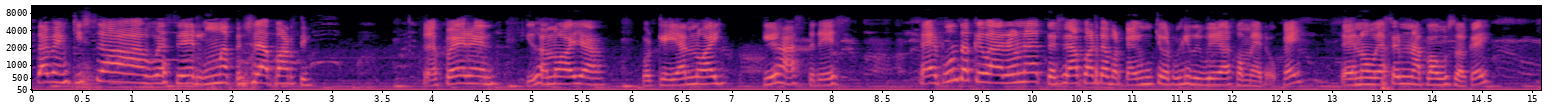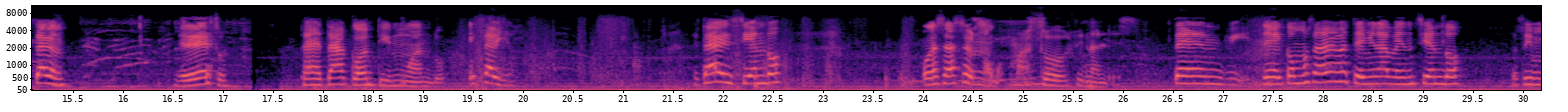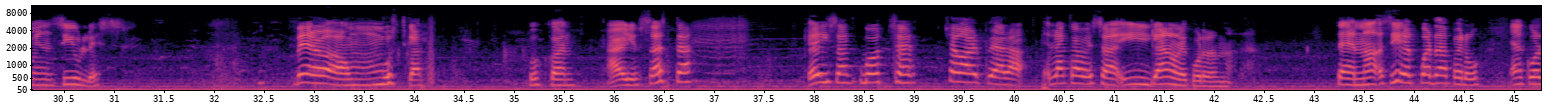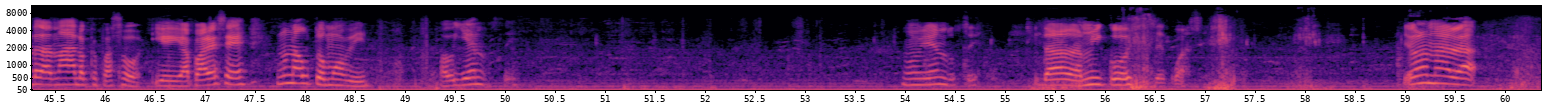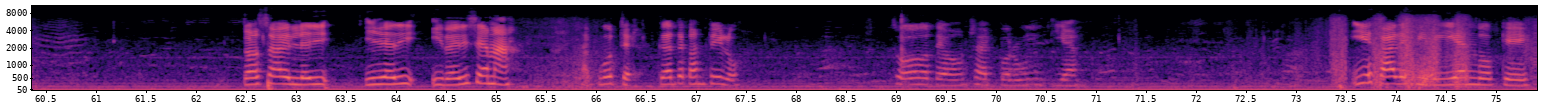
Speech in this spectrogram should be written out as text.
Está bien, quizá voy a hacer una tercera parte. Esperen, quizá no haya, porque ya no hay quejas tres. O sea, el punto es que va a haber una tercera parte porque hay mucho ruido y voy a comer, ¿ok? Entonces no voy a hacer una pausa, ¿ok? Está bien. De eso. O sea, está continuando. Está bien. Estaba diciendo pues hacer unos mazos finales. Ten- de, como sabemos termina venciendo los invencibles. Pero aún buscan. Buscan a ellos hasta Isaac Boxer se golpea la, la cabeza y ya no recuerda nada. O sea, no, sí recuerda, pero no recuerda nada de lo que pasó. Y aparece en un automóvil, moviéndose. Moviéndose. Y da de amigos y secuaces. Llegan a la casa y le, y le, di- y le dicen a Zack Butcher, quédate tranquilo. Solo te vamos a ver por un tiempo. Y está decidiendo que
